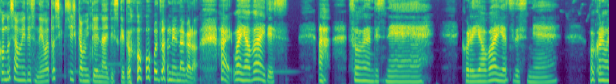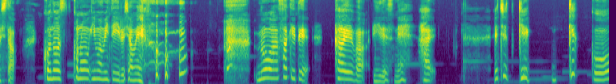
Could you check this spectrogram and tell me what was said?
この社名ですね。私しか見てないですけど。残念ながら。はい。は、やばいです。あ、そうなんですね。これやばいやつですね。わかりました。この、この今見ている社名 のは避けて買えばいいですね。はい。え、ちょ、げ、結構、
